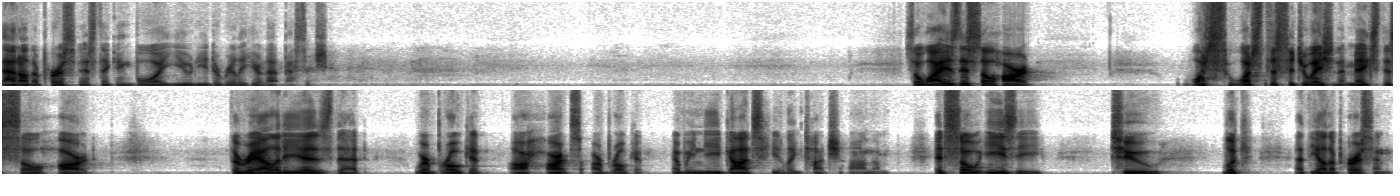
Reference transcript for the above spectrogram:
that other person is thinking, boy, you need to really hear that message. So, why is this so hard? What's, what's the situation that makes this so hard? The reality is that we're broken. Our hearts are broken, and we need God's healing touch on them. It's so easy to look at the other person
